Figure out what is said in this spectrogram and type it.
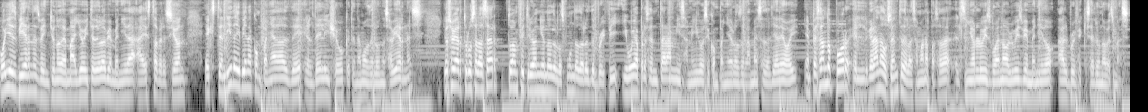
Hoy es viernes 21 de mayo y te doy la bienvenida a esta versión extendida y bien acompañada de el Daily Show que tenemos de lunes a viernes. Yo soy Arturo Salazar, tu anfitrión y uno de los fundadores de Briefy y voy a presentar a mis amigos y compañeros de la mesa del día de hoy, empezando por el gran ausente de la semana pasada, el señor Luis Bueno. Luis, bienvenido al Brief XL una vez más.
